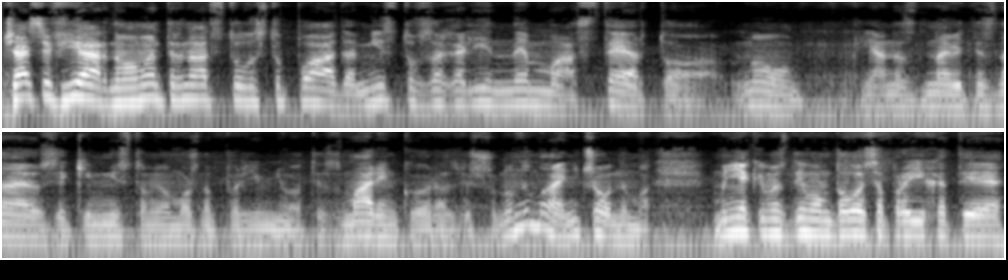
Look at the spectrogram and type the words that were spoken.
Часів яр на момент 13 листопада. Місто взагалі нема, стерто. Ну, я навіть не знаю, з яким містом його можна порівнювати. З Мар'їнкою, разві що. Ну немає, нічого немає. Мені якимось дивом вдалося проїхати е,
